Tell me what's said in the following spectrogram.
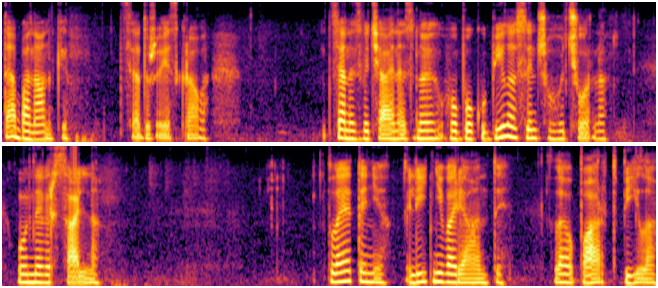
та бананки. Ця дуже яскрава. Ця незвичайна з одного боку біла, з іншого чорна. універсальна. Плетені, літні варіанти, леопард, біла.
